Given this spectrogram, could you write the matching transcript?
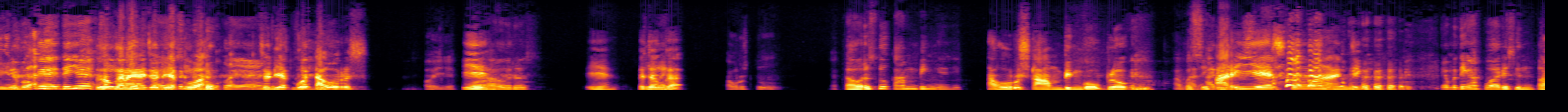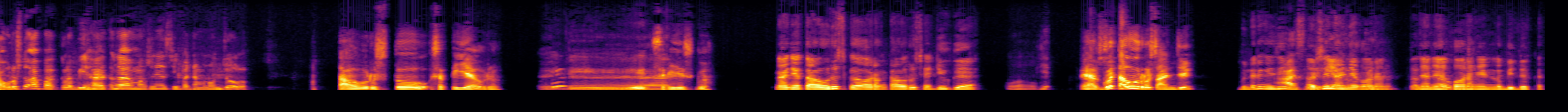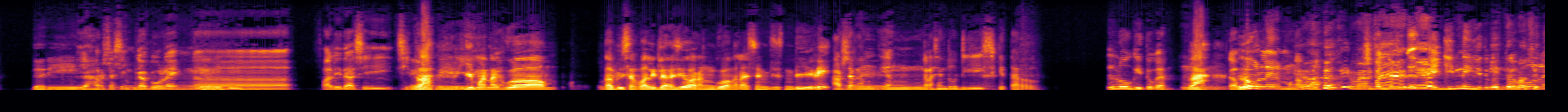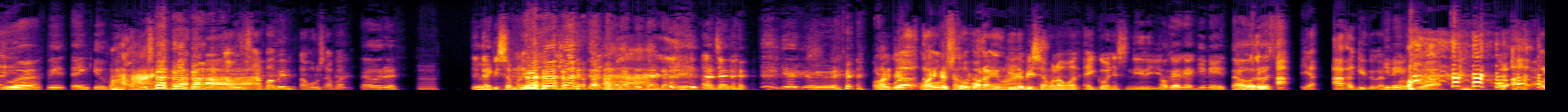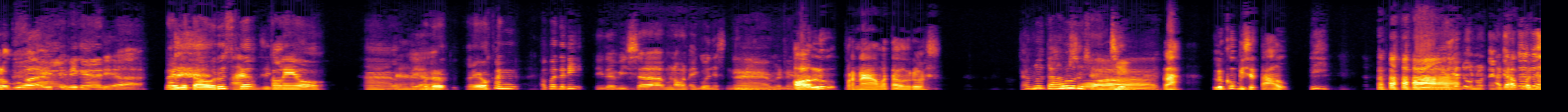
ya pokoknya intinya lu nggak nanya ya, zodiak gua zodiak gua taurus Oh iya. iya Taurus iya lu tau Jelek. nggak Taurus tuh Taurus tuh kambing ya sih taurus kambing goblok. Apa sih? Aries. Tuh mah, anjing. Yang penting Aquarius gentong. Taurus tuh apa? Kelebihan? Enggak maksudnya sifatnya menonjol. Taurus tuh setia bro. Ih, serius gua. Nanya Taurus ke orang Taurusnya juga. Wow. ya gue Taurus anjing. Bener gak sih? Asli, harusnya iya, nanya ke orang nanya ke orang yang lebih deket dari ya harusnya sih nggak boleh nge Iya, iya. validasi sifat Lah, gimana kan. Nggak bisa validasi orang gua ngerasain sendiri harusnya kan iya. yang ngerasain tuh di sekitar lu gitu kan Lah, Gak lu- boleh mengaku-ngaku Yoi, sifat gue tuh kayak gini gitu kan itu Nggak maksud boleh. gua Pi. thank you. Wah, Taurus anjing. apa? Taurus apa Bim? Taurus apa? Taurus Tidak Jelek. bisa melihat. Kalau gua warga Taurus tuh orang yang tidak bisa melawan egonya sendiri gitu. oke oke gini Taurus A ya A gitu kan. Gini. Kalau gua. Kalau A kalau gua Nah, itu. ini kan Iya, nanya Taurus ke, Anjing. Nah Ya. menurut Leo kan apa tadi tidak bisa melawan egonya sendiri. nah benar oh lu pernah sama Taurus kan lu Taurus anjing Wah. lu kok bisa tahu Dia ML ada apa nih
